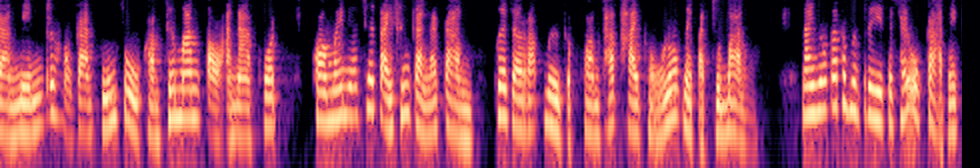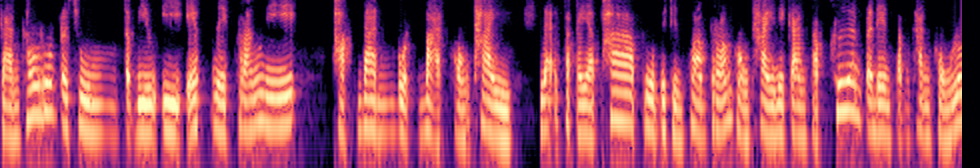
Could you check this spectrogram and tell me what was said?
การเน้นเรื่องของการฟื้นฟูความเชื่อมั่นต่ออนาคต ความไว้เนื้อเชื่อใจซึ่งกันและกัน เพื่อจะรับมือกับความท้าทายของโลกในปัจจุบัน นายกรัฐมนตรีจะใช้โอกาสในการเข้าร่วมประชุม WEF ในครั้งนี้ผลักดันบทบาทของไทย และศักยภาพรวมไปถึงความพร้อมของไทยในการขับเคลื่อนประเด็นสำคัญของโล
